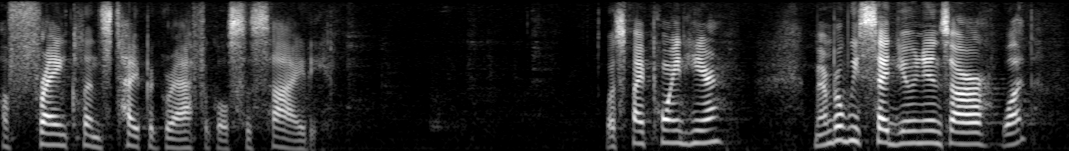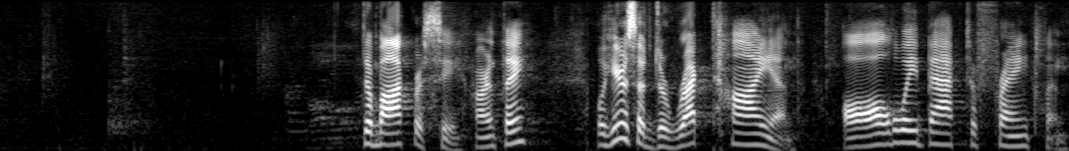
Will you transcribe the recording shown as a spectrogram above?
of Franklin's Typographical Society. What's my point here? Remember we said unions are what? Democracy, aren't they? Well, here's a direct tie-in all the way back to Franklin.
